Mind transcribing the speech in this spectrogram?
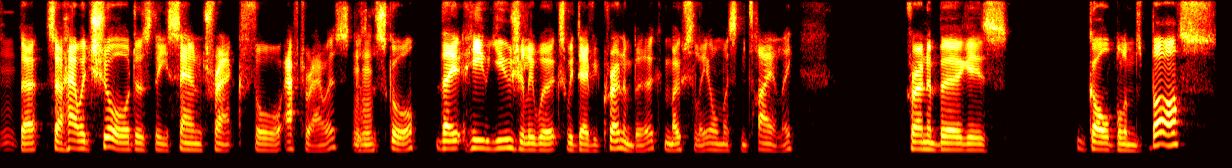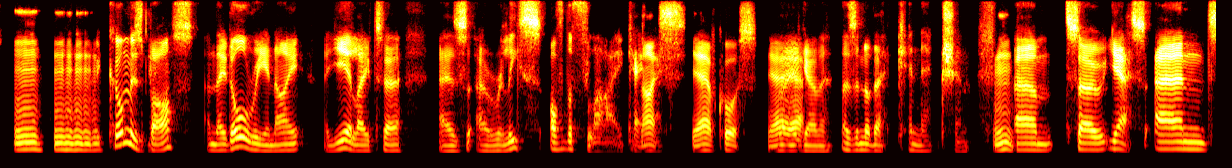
Mm. So, so Howard Shore does the soundtrack for After Hours, does Mhm. the score. They he usually works with David Cronenberg, mostly, almost entirely. Cronenberg is Goldblum's boss, Mhm. become his boss, and they'd all reunite a year later as a release of The Fly. Came. nice. Yeah, of course. Yeah, There yeah. you go. There's another connection. Mm. Um, so yes, and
